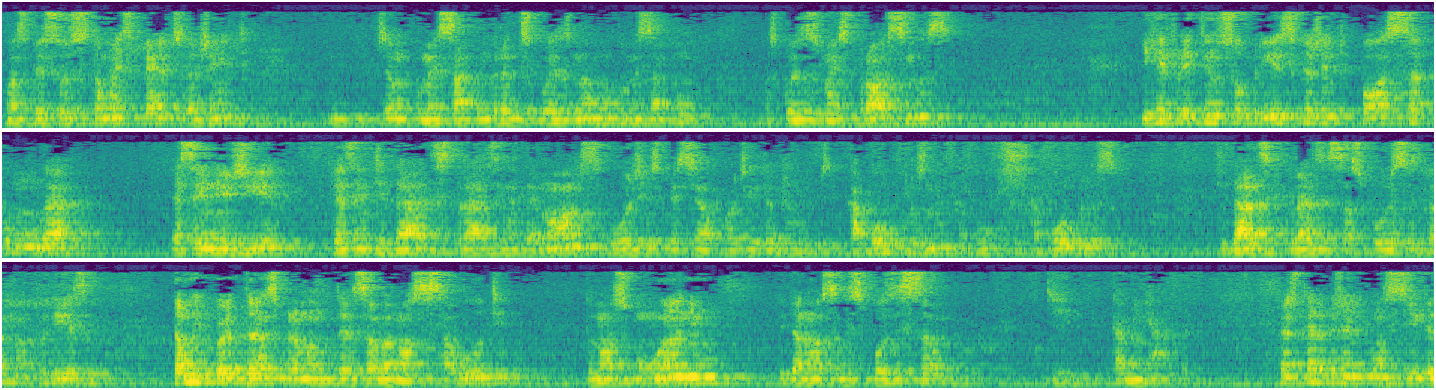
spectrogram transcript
com as pessoas que estão mais perto da gente. Não precisamos começar com grandes coisas, não, vamos começar com as coisas mais próximas e refletindo sobre isso que a gente possa comungar essa energia que as entidades trazem até nós, hoje em especial com a ajuda de caboclos, né? caboclos e entidades que trazem essas forças da natureza, tão importantes para a manutenção da nossa saúde, do nosso bom ânimo e da nossa disposição de caminhada. Então espero que a gente consiga,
